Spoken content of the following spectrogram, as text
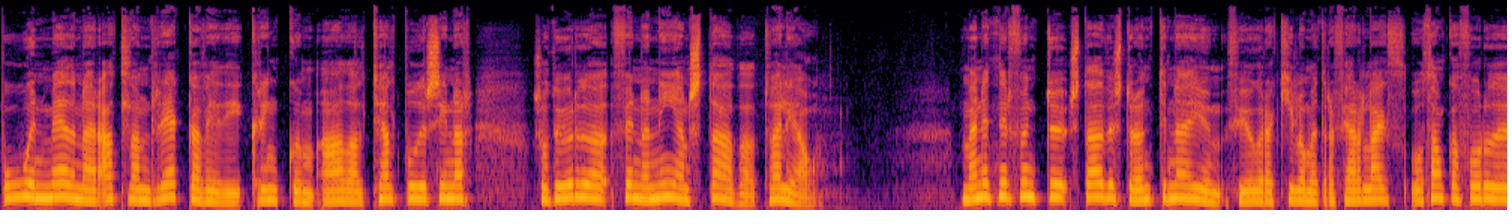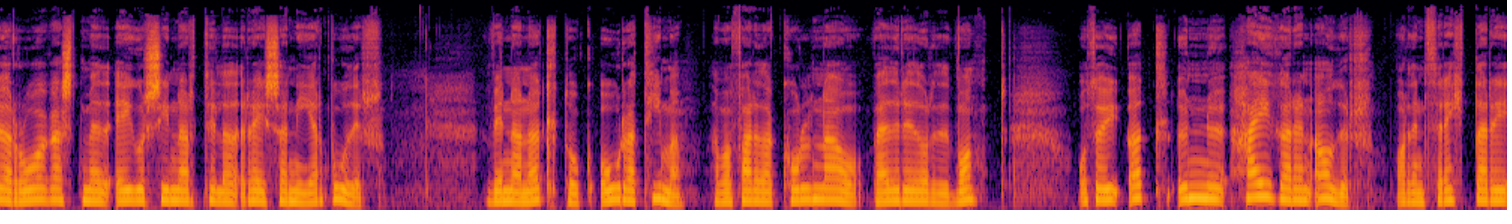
búin meðnær allan reka við í kringum aðal tjaldbúðir sínar svo þau urðu að finna nýjan stað að dvelja á. Mennirnir fundu stað við ströndina í um fjögura kílometra fjarlægð og þanga fóruðu að rógast með eigur sínar til að reysa nýjar búðir. Vinnan öll tók óra tíma. Það var farið að kólna og veðrið orðið vond og þau öll unnu hægar en áður, orðin þreyttari,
